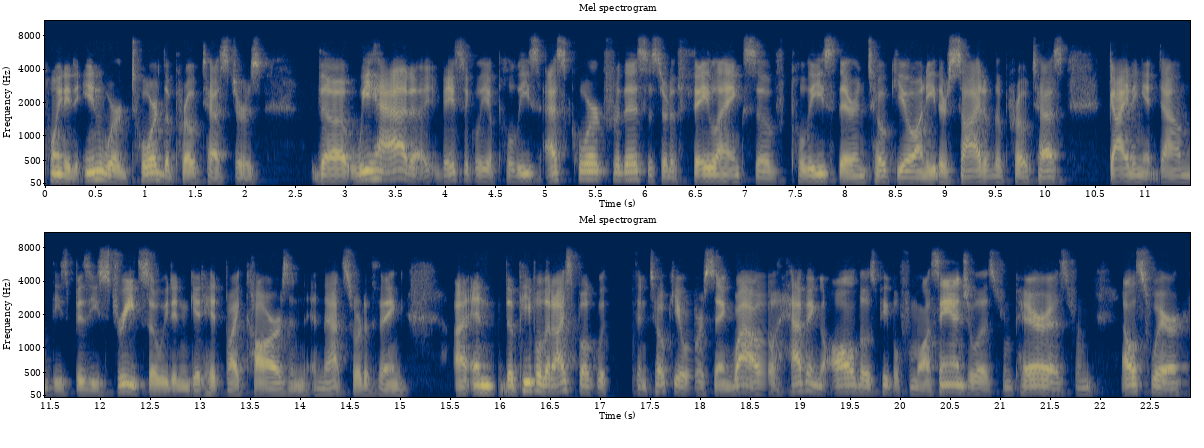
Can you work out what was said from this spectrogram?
pointed inward toward the protesters. The we had a, basically a police escort for this, a sort of phalanx of police there in Tokyo on either side of the protest, guiding it down these busy streets so we didn't get hit by cars and, and that sort of thing. Uh, and the people that I spoke with in Tokyo were saying, wow, having all those people from Los Angeles, from Paris, from elsewhere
